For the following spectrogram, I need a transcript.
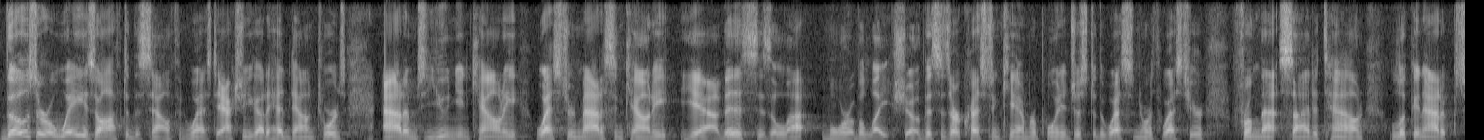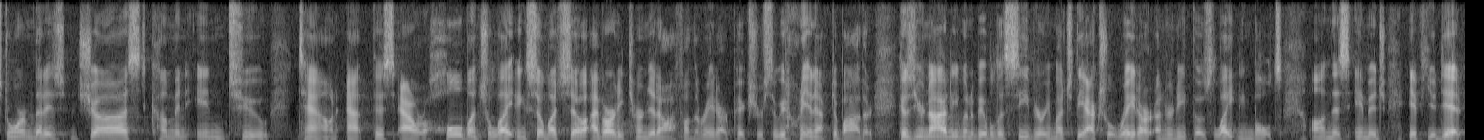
Those are a ways off to the south and west. Actually, you got to head down towards Adams, Union County, western Madison County. Yeah, this is a lot more of a light show. This is our Creston camera pointed just to the west and northwest here from that side of town, looking at a storm that is just coming into town at this hour. A whole bunch of lightning, so much so I've already turned it off on the radar picture, so we don't even have to bother because you're not even going to be able to see very much the actual radar underneath those lightning bolts on this image if you did.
